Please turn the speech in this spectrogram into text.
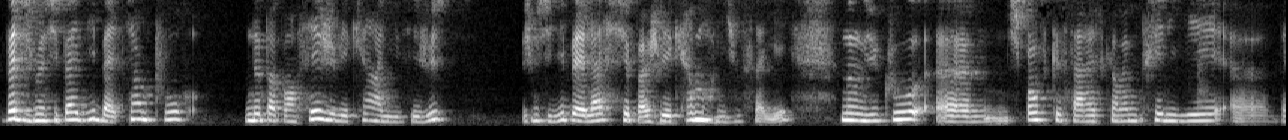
en fait, je me suis pas dit, bah tiens, pour ne pas penser, je vais écrire un livre. C'est juste, je me suis dit, bah là, je sais pas, je vais écrire mon livre, ça y est. Donc du coup, je pense que ça reste quand même très lié bah,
